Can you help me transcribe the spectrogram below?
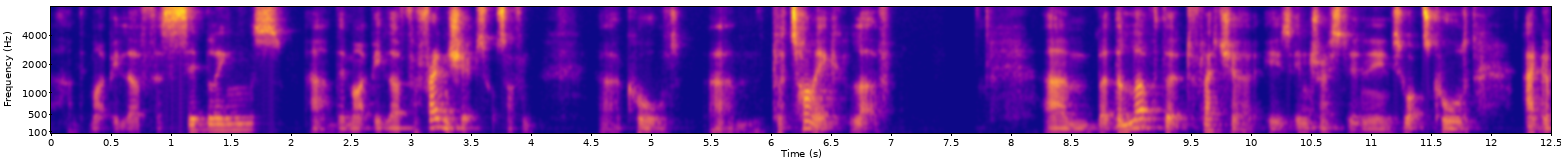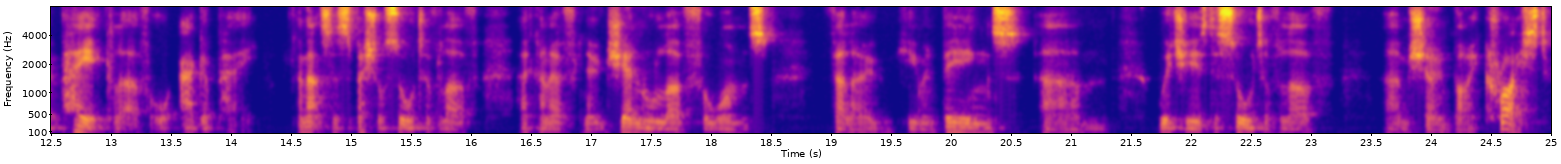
uh, there might be love for siblings, uh, there might be love for friendships, what's often uh, called um, platonic love. Um, but the love that Fletcher is interested in is what's called agapeic love or agape. And that's a special sort of love, a kind of you know general love for one's fellow human beings, um, which is the sort of love um, shown by Christ.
